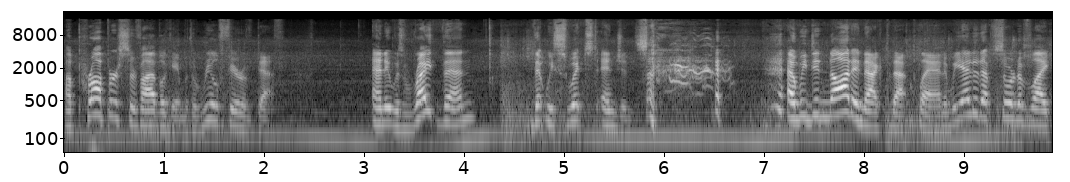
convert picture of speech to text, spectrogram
a proper survival game with a real fear of death. And it was right then that we switched engines. and we did not enact that plan. And we ended up sort of like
